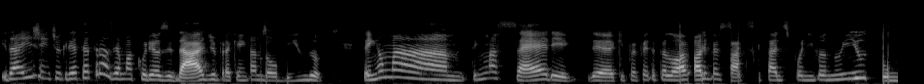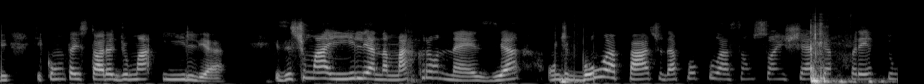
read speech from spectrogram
E daí, gente, eu queria até trazer uma curiosidade para quem está nos ouvindo. Tem uma, tem uma série é, que foi feita pelo Oliver Sacks, que está disponível no YouTube, que conta a história de uma ilha. Existe uma ilha na Macronésia onde boa parte da população só enxerga preto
